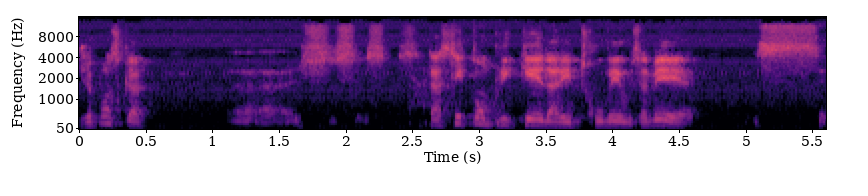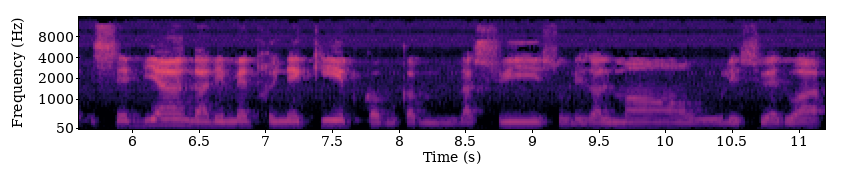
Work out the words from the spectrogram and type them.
Je pense que euh, c'est assez compliqué d'aller trouver. Vous savez, c'est bien d'aller mettre une équipe comme, comme la Suisse ou les Allemands ou les Suédois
